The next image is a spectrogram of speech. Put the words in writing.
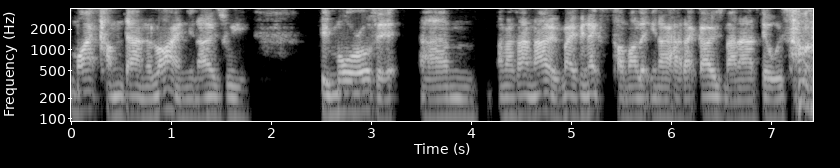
might come down the line. You know, as we do more of it. Um, and I don't know. Maybe next time I'll let you know how that goes, man. I'll deal with someone.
